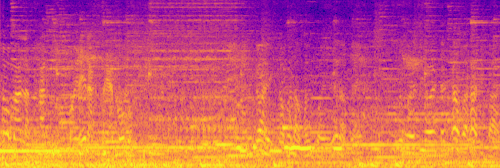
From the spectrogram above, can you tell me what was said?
ชอบมาหลักพันปล่อยได้หลักแสนโลได้เข้ามาหลักพันปล่อยได้หลักแสนเหมือนเราจะเช่ามาห้าสิบบาท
